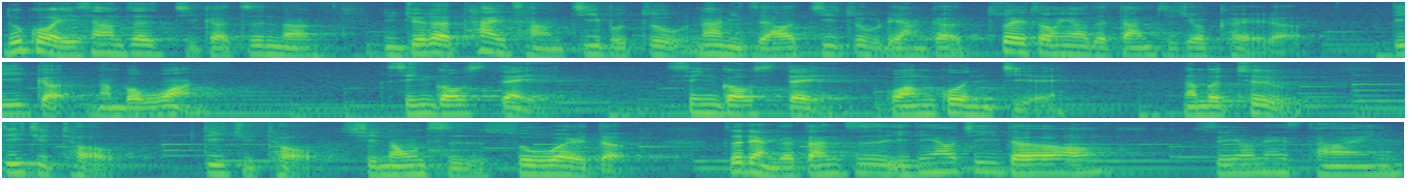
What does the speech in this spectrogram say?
如果以上这几个字呢，你觉得太长记不住，那你只要记住两个最重要的单词就可以了。第一个，Number one，Singles Day，Singles Day，光棍节。Number two，Digital，Digital，形容词，数位的。这两个单字一定要记得哦。See you next time.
